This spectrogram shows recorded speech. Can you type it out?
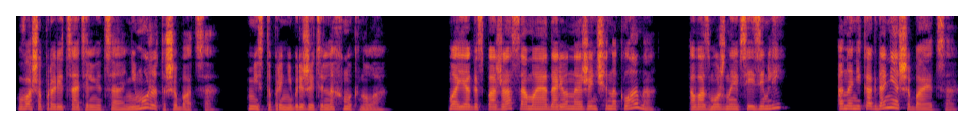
«Ваша прорицательница не может ошибаться?» Миста пренебрежительно хмыкнула. «Моя госпожа – самая одаренная женщина клана, а, возможно, и всей земли. Она никогда не ошибается.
